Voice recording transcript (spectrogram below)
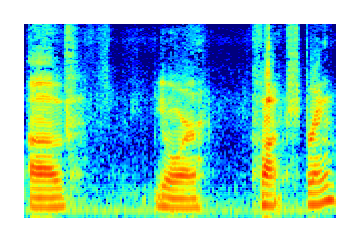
of your clock spring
